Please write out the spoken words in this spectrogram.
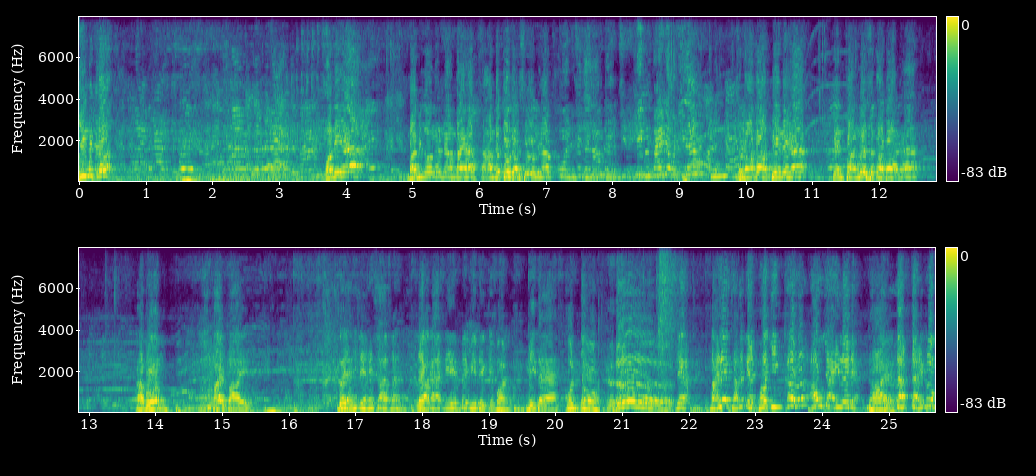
ยิงไปเถอะ ตอนนี้ฮะบาบิโลนก็นำไปครับสามประตูต่อศูนย์ครับทีมมันไปเดี๋ยววันนี้แล้วสกอร์บอร์ดเปลี่ยนเลยฮะเปลี่ยนฝั่งด้วยสกอร์บอร์ดฮะครับผมป้ายไฟก็อย่างที่เรียนให้ทราบนะรายการนี้ไม่มีเด็กเก็บบอลมีแต่คนโตเออเนี่ยหมายเลข31พอยิงเข้าแล้วเอาใหญ่เลยเนี่ยได้ดัดไหนลูก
